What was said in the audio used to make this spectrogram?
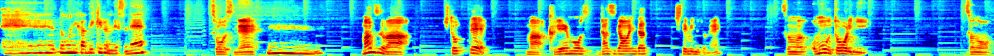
へえ、どうにかできるんですね。そうですね。うん。まずは、人って、まあ、クレームを出す側にだしてみるとね、その思う通りに、その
